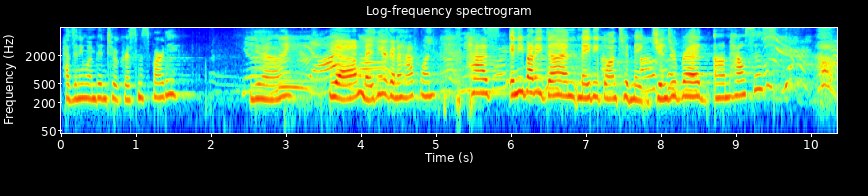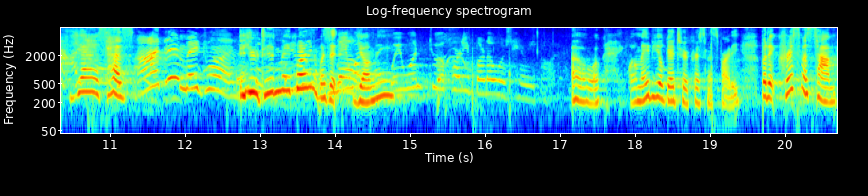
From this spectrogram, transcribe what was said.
Has anyone been to a Christmas party? Yeah. Yeah, maybe you're going to have one. Has anybody done, maybe gone to make gingerbread um, houses? Yes. Has I did make one. you did make one? Was it yummy? We went to a party, but it was. Oh, okay. Well, maybe you'll go to a Christmas party. But at Christmas time,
